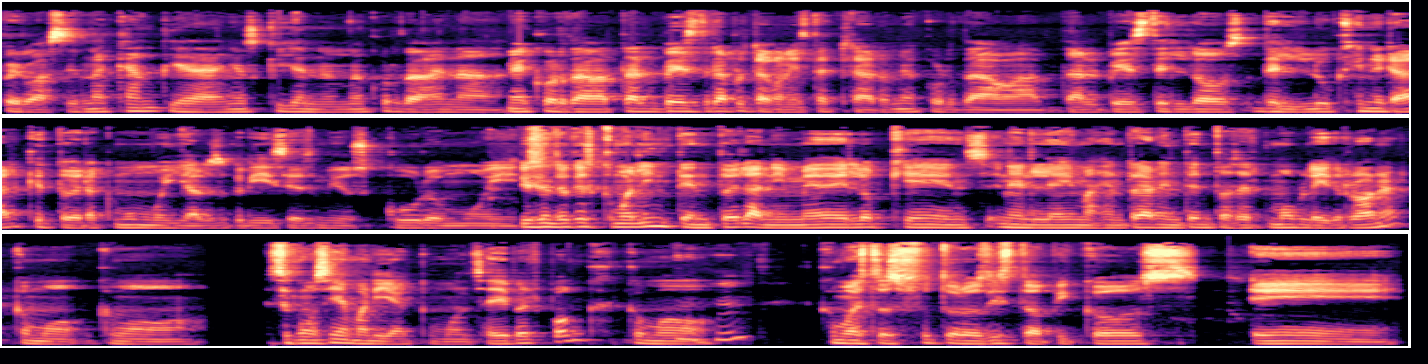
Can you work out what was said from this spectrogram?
pero hace una cantidad de años que ya no me acordaba de nada. Me acordaba tal vez de la protagonista, claro, me acordaba tal vez de los, del look general, que todo era como muy a los grises, muy oscuro, muy... Yo siento que es como el intento del anime de lo que en, la imagen real intentó hacer como Blade Runner, como... como ¿Eso cómo se llamaría? Como un cyberpunk, como, como estos futuros distópicos eh,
